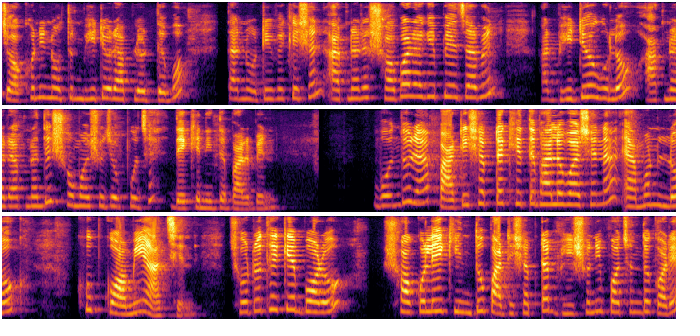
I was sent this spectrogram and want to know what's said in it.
যখনই নতুন ভিডিওর আপলোড দেব, তার নোটিফিকেশান আপনারা সবার আগে পেয়ে যাবেন। আর ভিডিওগুলো আপনারা আপনাদের সময় সুযোগ বুঝে দেখে নিতে পারবেন। বন্ধুরা পাটিসাপটা খেতে ভালোবাসে না? এমন লোক খুব কমই আছেন। ছোট থেকে বড় সকলেই কিন্তু পাটিসাপটা ভীষণই পছন্দ করে।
